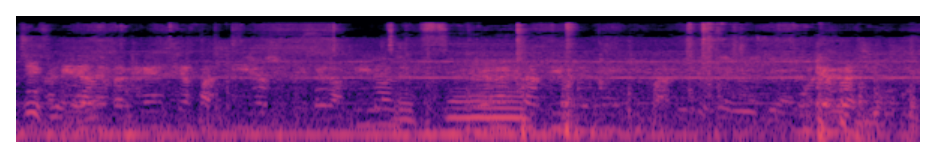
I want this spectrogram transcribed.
Chico. F.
